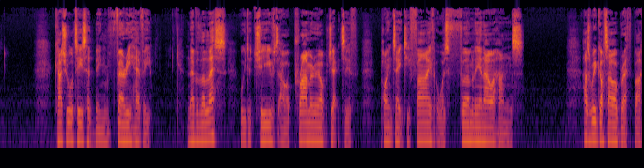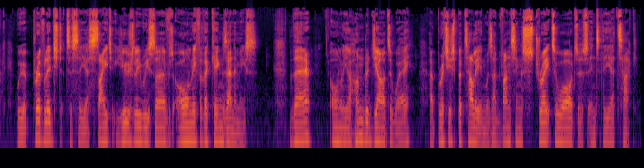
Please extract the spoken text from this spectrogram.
Casualties had been very heavy. Nevertheless, we'd achieved our primary objective. Point 85 was firmly in our hands. As we got our breath back, we were privileged to see a sight usually reserved only for the King's enemies. There, only a hundred yards away, a British battalion was advancing straight towards us into the attack.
